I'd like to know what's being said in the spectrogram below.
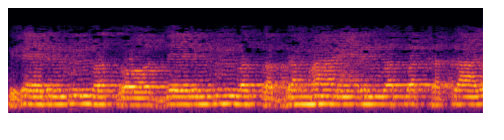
विषेबिम्बस्वोज्ये बिम्बस्वब्रह्मणे बिम्बस्वक्षत्राय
